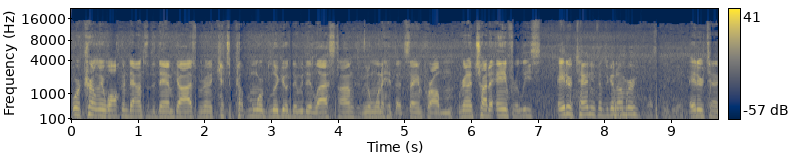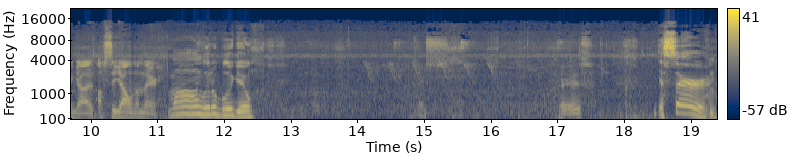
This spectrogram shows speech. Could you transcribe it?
We're currently walking down to the dam, guys. We're gonna catch a couple more bluegill than we did last time because we don't want to hit that same problem. We're gonna try to aim for at least eight or 10. You think that's a good number? That's pretty good. Eight or 10, guys. I'll see y'all when I'm there. Come on, little bluegill. There it is. Yes, sir.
